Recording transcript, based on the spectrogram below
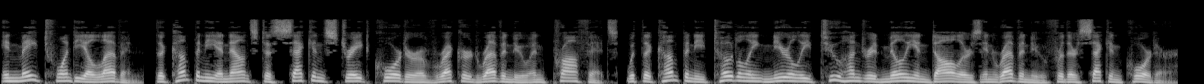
In May 2011, the company announced a second straight quarter of record revenue and profits, with the company totaling nearly $200 million in revenue for their second quarter.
